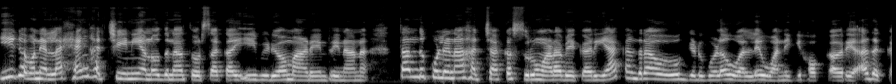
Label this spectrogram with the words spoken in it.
ಈಗ ಅವನ್ನೆಲ್ಲ ಹೆಂಗ್ ಹಚ್ಚೀನಿ ಅನ್ನೋದನ್ನ ತೋರ್ಸಾಕ ಈ ವಿಡಿಯೋ ಮಾಡೇನ್ರಿ ನಾನು. ತಂದು ಕುಳ್ಳಿನ ಹಚ್ಚಾಕ ಶುರು ಮಾಡಬೇಕ್ರಿ ಯಾಕಂದ್ರ ಅವು ಗಿಡಗಳ ಅಲ್ಲೇ ಒಣಗಿ ಹೊಕ್ಕಾವ್ರಿ ಅದಕ್ಕ.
